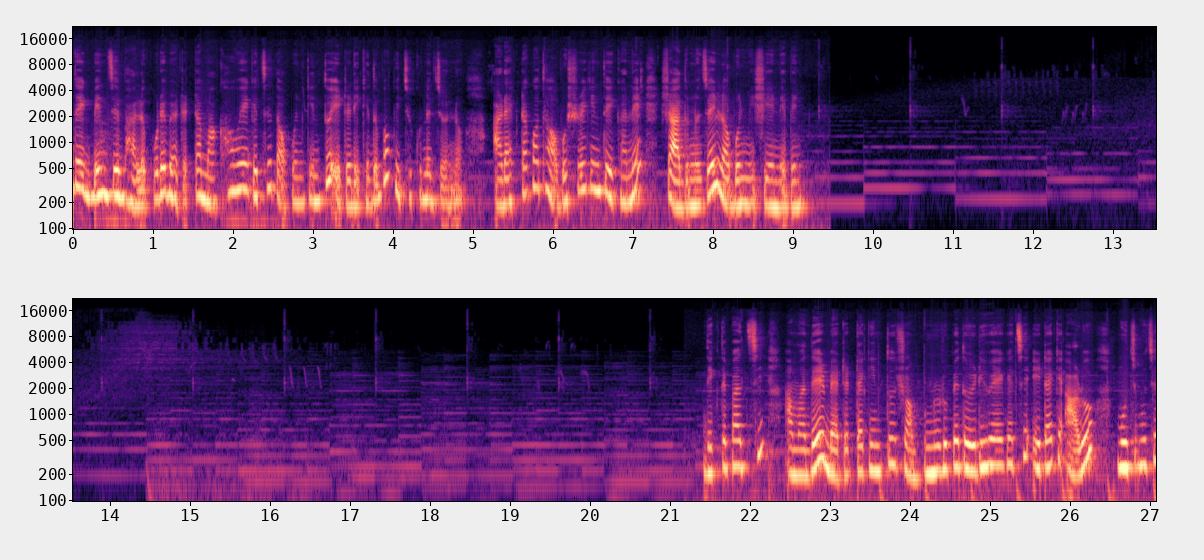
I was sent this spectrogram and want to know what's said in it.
দেখবেন যে ভালো করে ব্যাটারটা মাখা হয়ে গেছে, তখন কিন্তু এটা রেখে দেবো কিছুক্ষণের জন্য। আর একটা কথা অবশ্যই কিন্তু এখানে স্বাদ অনুযায়ী লবণ মিশিয়ে নেবেন। দেখতে পাচ্ছি। আমাদের ব্যাটারটা কিন্তু সম্পূর্ণরূপে তৈরি হয়ে গেছে। এটাকে আরও মুচমুচে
